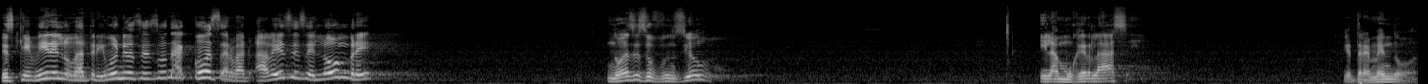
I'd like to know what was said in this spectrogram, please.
Es que miren, los matrimonios es una cosa, hermano. A veces el hombre no hace su función y la mujer la hace. Qué tremendo.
